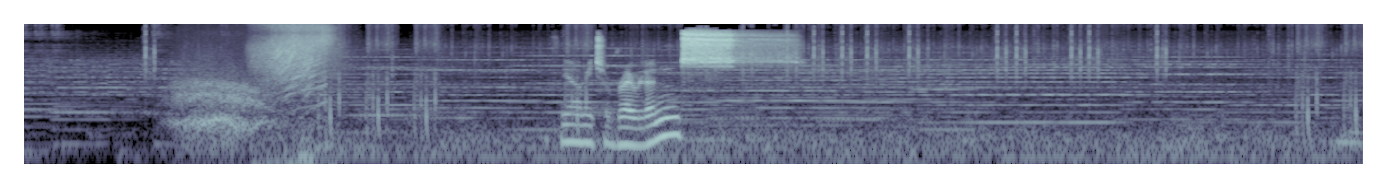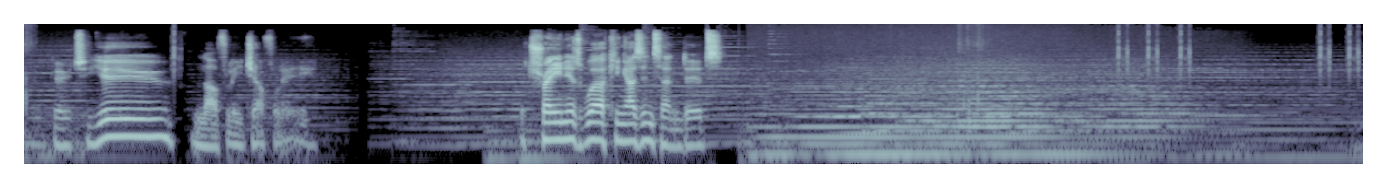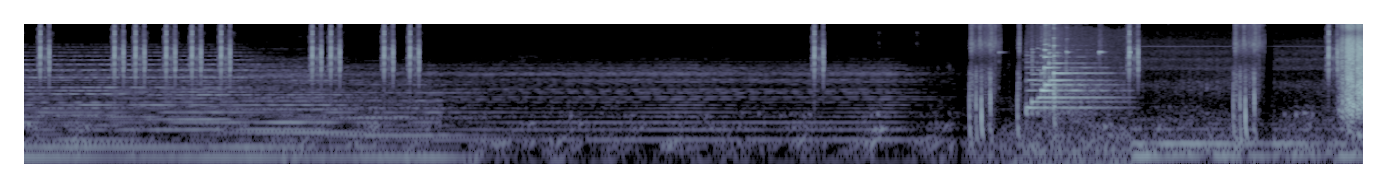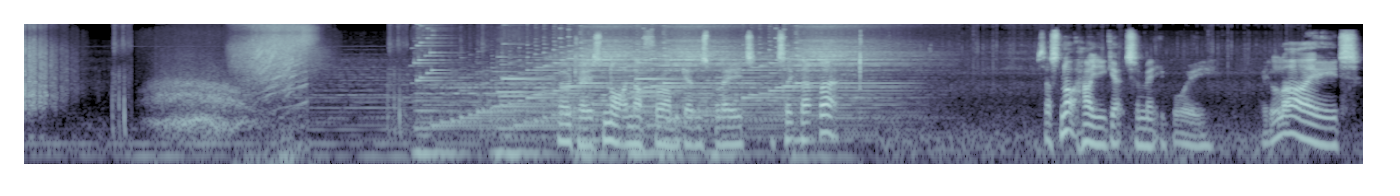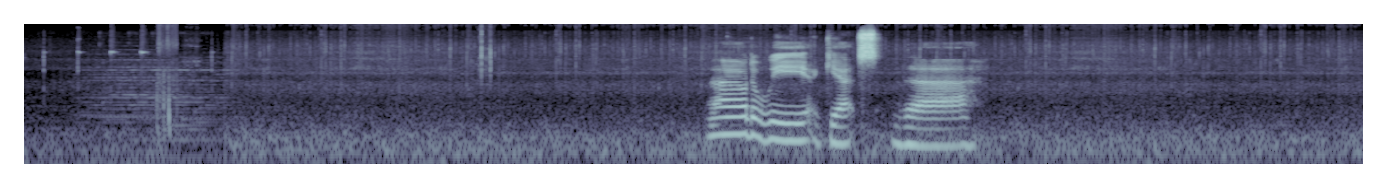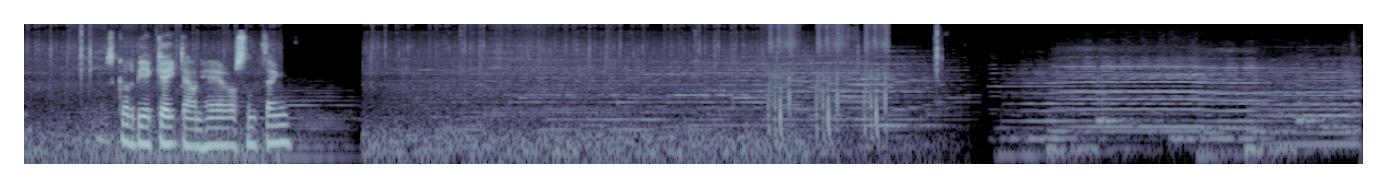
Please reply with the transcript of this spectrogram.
The army to Roland. Go to you. Lovely juffly. The train is working as intended. It's not enough for Armageddon's blade. I'll take that back. So that's not how you get to me, boy. I lied. How do we get there? There's got to be a gate down here or something.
